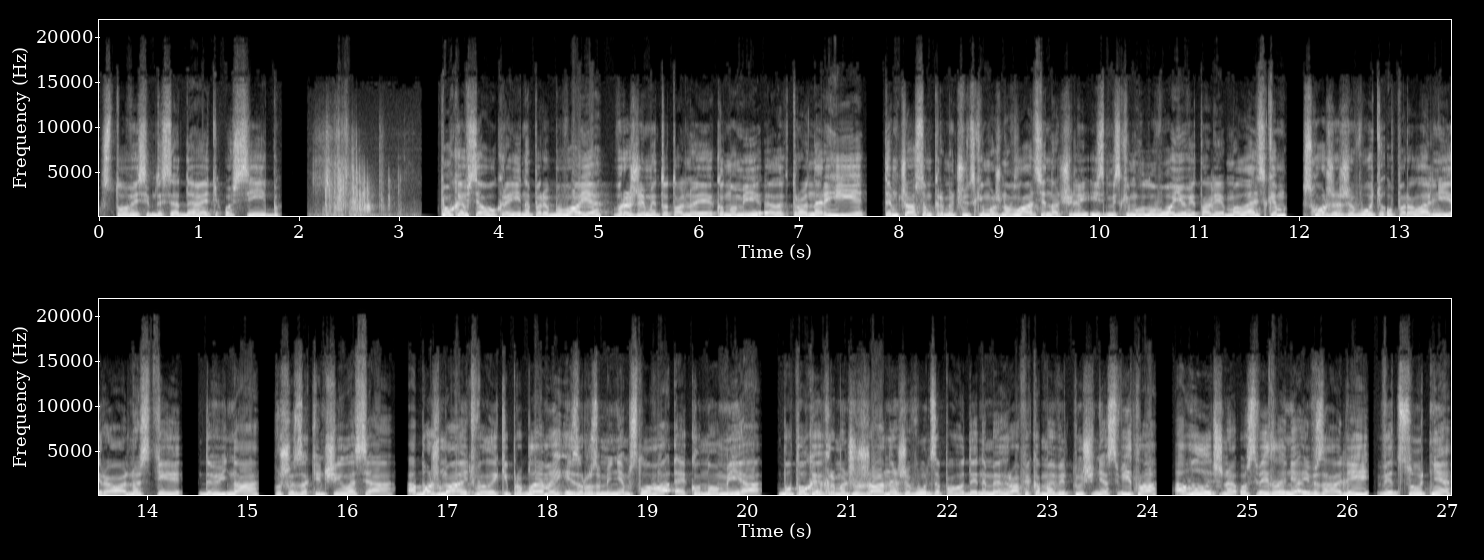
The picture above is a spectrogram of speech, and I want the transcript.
189 осіб. Поки вся Україна перебуває в режимі тотальної економії електроенергії, тим часом кременчуцькі можновладці на чолі із міським головою Віталієм Малецьким схоже живуть у паралельній реальності, де війна вже закінчилася, або ж мають великі проблеми із розумінням слова економія. Бо поки кременчужани живуть за погодинними графіками відключення світла, а вуличне освітлення і взагалі відсутнє,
